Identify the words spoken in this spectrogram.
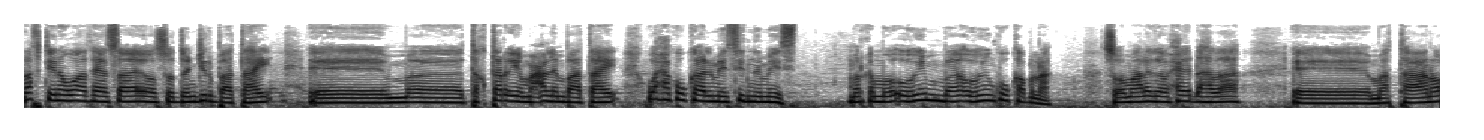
Naftiina waad heesaay oo soddon jir baa tahay takhtar iyo macallin baa tahay. Waxa ku kaalmaysidna mahaysid marka ma oohin baa oohin ku kabnaa soomaalida waxay dhahdaa mataano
